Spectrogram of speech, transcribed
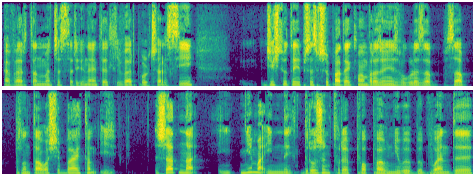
Everton, Manchester United, Liverpool, Chelsea. Gdzieś tutaj przez przypadek mam wrażenie, że w ogóle zaplątało się Brighton i żadna, nie ma innych drużyn, które popełniłyby błędy,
